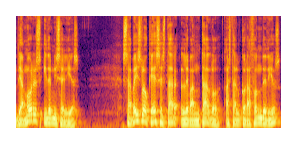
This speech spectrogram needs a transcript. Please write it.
de amores y de miserias. ¿Sabéis lo que es estar levantado hasta el corazón de Dios?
